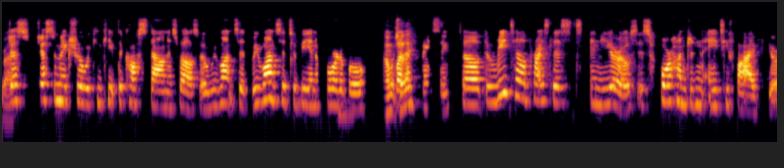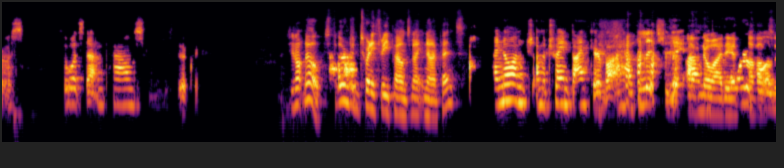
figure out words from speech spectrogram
Right. just just to make sure we can keep the costs down as well. So we want it we want it to be an affordable How much but are they? amazing. So the retail price list in euros is 485 euros. So what's that in pounds? Let me just do a quick. Do you not know? It's four hundred and twenty-three pounds ninety-nine pence. I know I'm I'm a trained banker, but I have literally I have no idea. I've horrible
